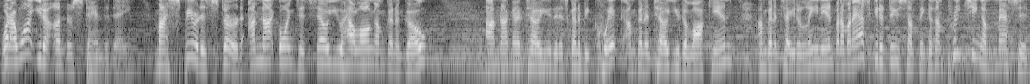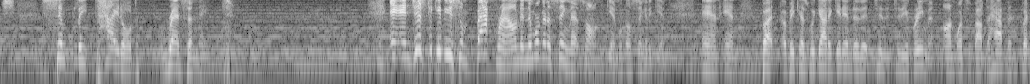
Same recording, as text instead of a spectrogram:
what I want you to understand today, my spirit is stirred. I'm not going to tell you how long I'm going to go. I'm not going to tell you that it's going to be quick. I'm going to tell you to lock in. I'm going to tell you to lean in. But I'm going to ask you to do something because I'm preaching a message simply titled Resonate. And just to give you some background, and then we're going to sing that song again. We're going to sing it again. And, and, but uh, because we got to get into the, to the, to the agreement on what's about to happen. But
